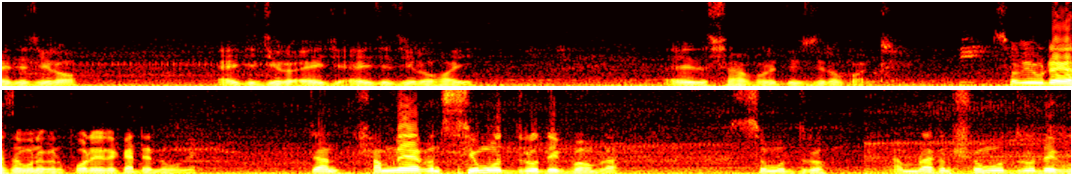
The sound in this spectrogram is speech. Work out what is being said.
এই যে জিরো এই যে জিরো, এই যে এই যে জিরো হয় এই যে শাহপুরি দ্বীপ জিরো পয়েন্ট ছবি উঠে গেছে মনে করেন পরে এটা কাটে দেবো মনে। যান, সামনে এখন সমুদ্র দেখব আমরা। সমুদ্র, আমরা এখন সমুদ্র দেখব।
